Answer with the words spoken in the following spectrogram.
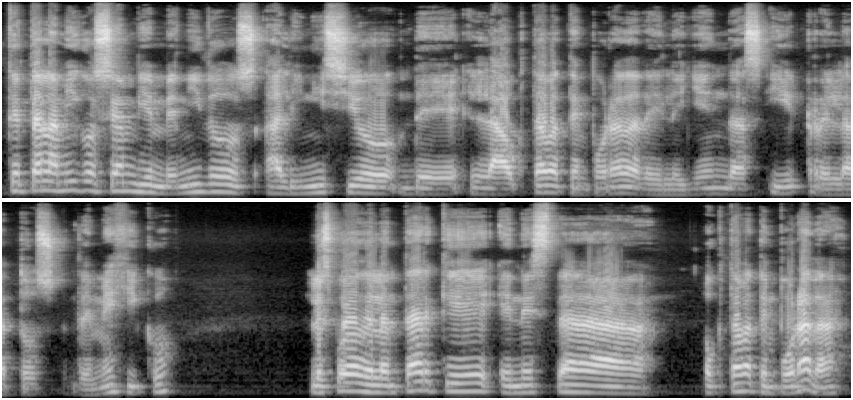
¿Qué tal amigos? Sean bienvenidos al inicio de la octava temporada de Leyendas y Relatos de México. Les puedo adelantar que en esta octava temporada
